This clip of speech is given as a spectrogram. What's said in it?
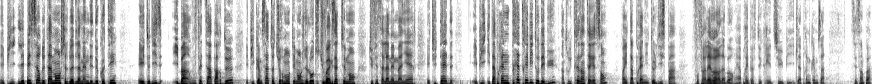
et puis l'épaisseur de ta manche, elle doit être la même des deux côtés, et ils te disent, eh ben, vous faites ça par deux, et puis comme ça, toi, tu remontes les manches de l'autre, tu vois exactement, tu fais ça de la même manière, et tu t'aides. Et puis, ils t'apprennent très très vite au début, un truc très intéressant, Enfin, ils t'apprennent, ils te le disent pas. Il faut faire l'erreur d'abord, et après ils peuvent te crier dessus, puis ils te l'apprennent comme ça. C'est sympa.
